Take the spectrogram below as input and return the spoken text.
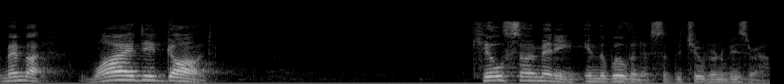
Remember, why did God kill so many in the wilderness of the children of Israel?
